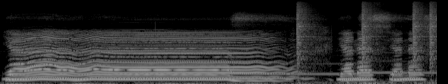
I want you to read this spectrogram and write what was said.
Yes. Yanes, Yanes.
